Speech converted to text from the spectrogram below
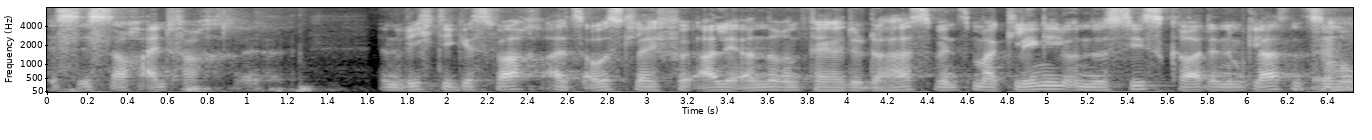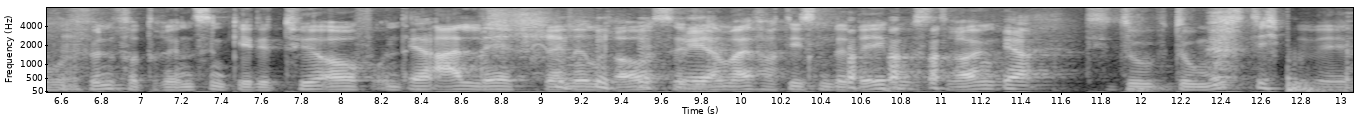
es ist auch einfach äh, ein wichtiges Fach als Ausgleich für alle anderen Fächer, die du hast. Wenn es mal klingelt und du siehst gerade in einem Klassenzimmer, wo Fünfer drin sind, geht die Tür auf und Mhm. Ja. alle rennen raus. Die Ja. haben einfach diesen Bewegungsdrang. Ja. Du, du musst dich bewegen.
